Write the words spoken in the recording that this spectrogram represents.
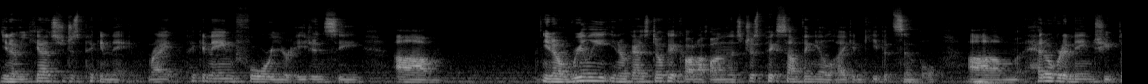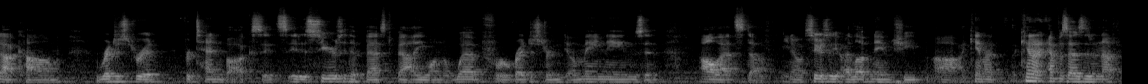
you know, you guys should just pick a name, right? Pick a name for your agency. Um, you know, really, you know, guys, don't get caught up on this. Just pick something you like and keep it simple. Um, head over to Namecheap.com, register it for ten bucks. It's it is seriously the best value on the web for registering domain names and all that stuff. You know, seriously, I love Namecheap. Uh, I cannot I cannot emphasize it enough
